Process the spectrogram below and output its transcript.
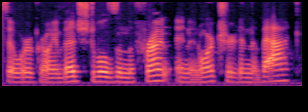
So we're growing vegetables in the front and an orchard in the back.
